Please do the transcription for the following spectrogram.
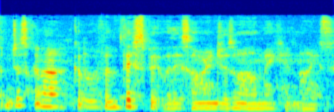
So I'm just gonna go over this bit with this orange as well, and make it nice.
